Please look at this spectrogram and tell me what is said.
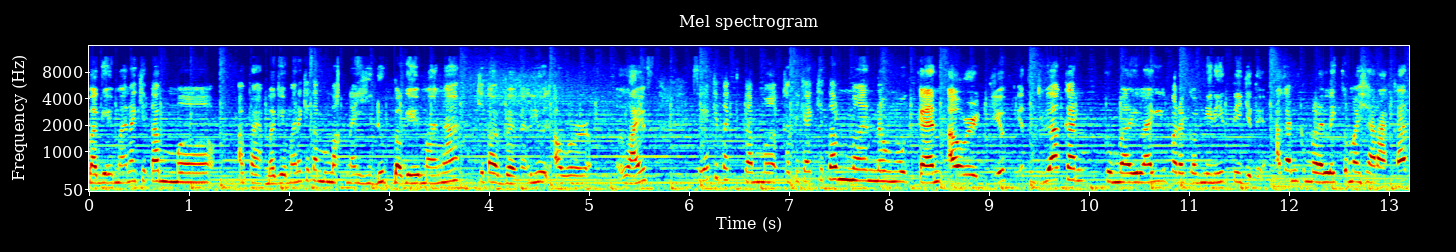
bagaimana kita me, apa ya, bagaimana kita memaknai hidup, bagaimana kita value our life sehingga kita, kita me, ketika kita menemukan our gift itu juga akan kembali lagi pada community gitu ya, akan kembali lagi ke masyarakat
